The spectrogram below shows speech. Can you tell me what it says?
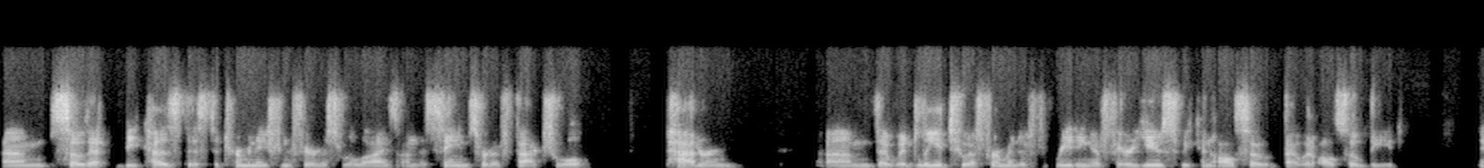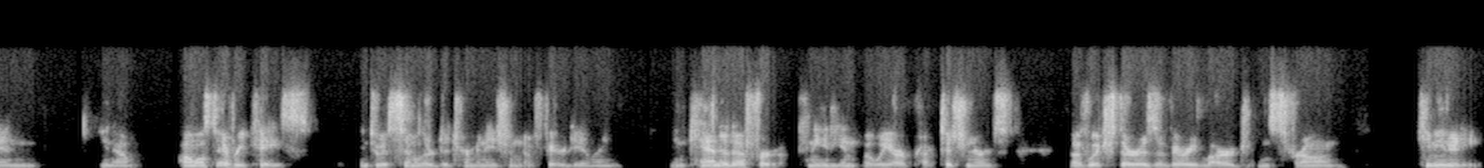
Um, so that because this determination of fairness relies on the same sort of factual pattern um, that would lead to affirmative reading of fair use, we can also, that would also lead in, you know, almost every case into a similar determination of fair dealing in Canada for Canadian OER practitioners, of which there is a very large and strong community.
